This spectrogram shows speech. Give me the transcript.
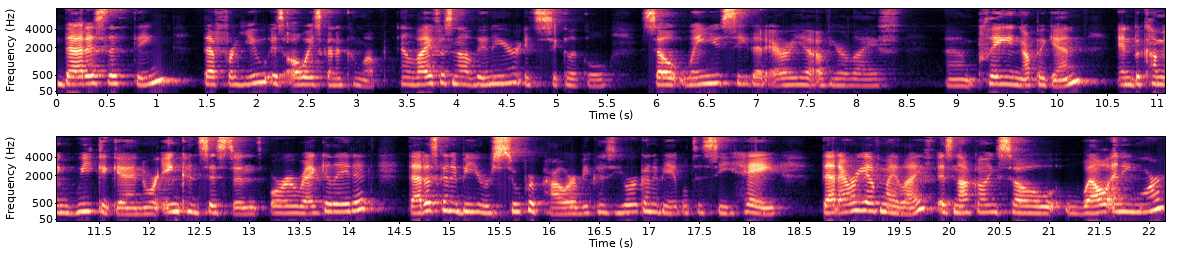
that is the thing that for you is always going to come up. And life is not linear, it's cyclical. So when you see that area of your life um, playing up again, and becoming weak again or inconsistent or irregulated, that is going to be your superpower because you're going to be able to see, hey, that area of my life is not going so well anymore.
